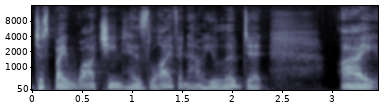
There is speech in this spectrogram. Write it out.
just by watching his life and how he lived it, I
